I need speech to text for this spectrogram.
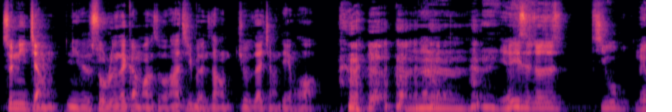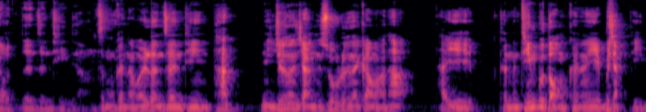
所以你讲你的硕论在干嘛的时候，他基本上就在讲电话。嗯，你的意思就是几乎没有认真听这样？怎么可能会认真听？他你就算讲你硕论在干嘛，他他也。可能听不懂，可能也不想听。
